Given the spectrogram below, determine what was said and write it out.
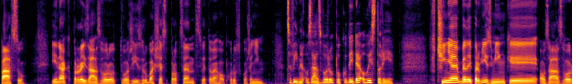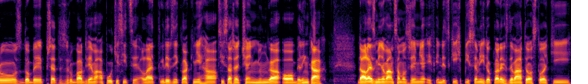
pásu. Jinak prodej zázvoru tvoří zhruba 6% světového obchodu s kořením. Co víme o zázvoru, pokud jde o historii? V Číně byly první zmínky o zázvoru z doby před zhruba dvěma a půl tisíci let, kdy vznikla kniha císaře Chen Yunga o bylinkách. Dále je zmiňován samozřejmě i v indických písemných dokladech z 9. století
